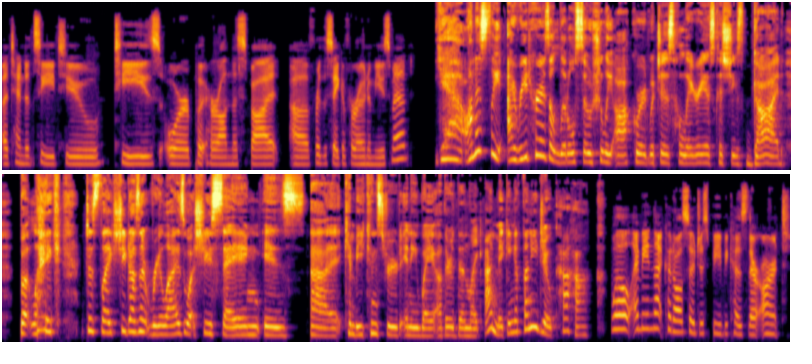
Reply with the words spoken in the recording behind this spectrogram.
a tendency to tease or put her on the spot uh, for the sake of her own amusement. yeah, honestly, I read her as a little socially awkward, which is hilarious because she's God. But like, just like she doesn't realize what she's saying is, uh, can be construed any way other than like, I'm making a funny joke. Haha. Well, I mean, that could also just be because there aren't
